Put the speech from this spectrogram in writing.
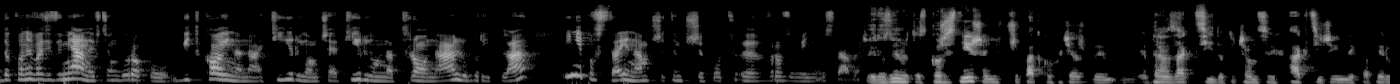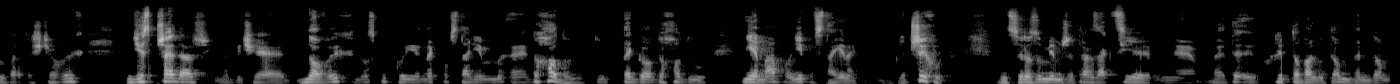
dokonywać wymiany w ciągu roku bitcoina na Ethereum czy Ethereum na Trona lub Ripple'a i nie powstaje nam przy tym przychód y, w rozumieniu ustawy. Czyli rozumiem, że to jest korzystniejsze niż w przypadku chociażby transakcji dotyczących akcji czy innych papierów wartościowych, gdzie sprzedaż i nabycie nowych no, skutkuje jednak powstaniem e, dochodu. No, tu tego dochodu nie ma, bo nie powstaje najpierw w ogóle przychód. Więc rozumiem, że transakcje e, kryptowalutą będą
